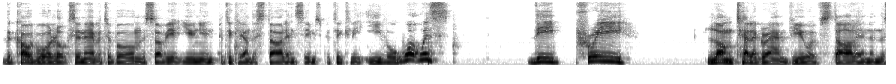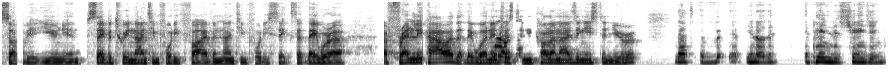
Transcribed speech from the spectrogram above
the Cold War looks inevitable, and the Soviet Union, particularly under Stalin, seems particularly evil. What was the pre long telegram view of Stalin and the Soviet Union, say between 1945 and 1946, that they were a, a friendly power, that they weren't well, interested in colonizing Eastern Europe? That's, a, you know, the opinion is changing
